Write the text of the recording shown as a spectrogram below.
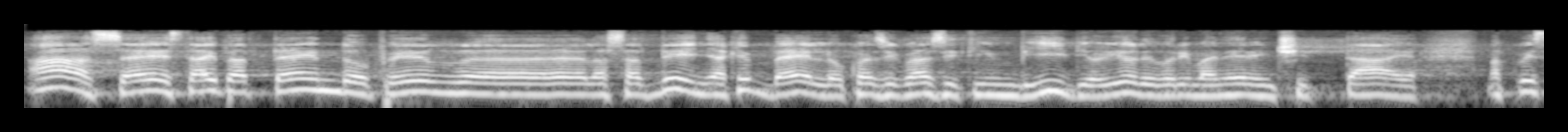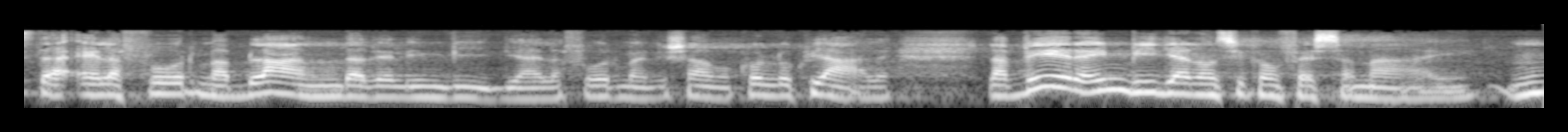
ah sei, stai partendo per eh, la Sardegna, che bello, quasi quasi ti invidio, io devo rimanere in città, ma questa è la forma blanda dell'invidia, è la forma diciamo colloquiale. La vera invidia non si confessa mai. Hm?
